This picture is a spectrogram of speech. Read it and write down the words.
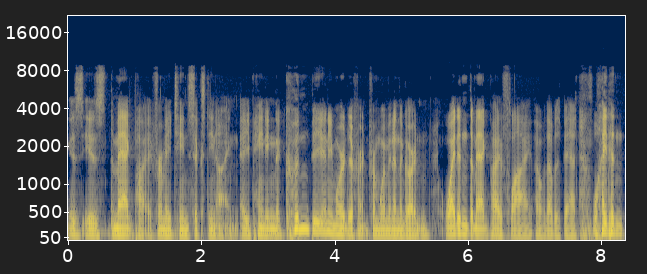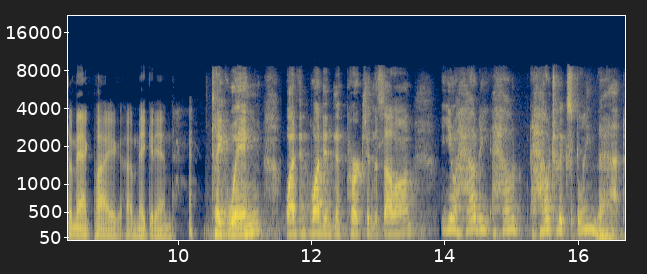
is is the Magpie from 1869, a painting that couldn't be any more different from Women in the Garden. Why didn't the magpie fly? Oh, that was bad. Why didn't the magpie uh, make it in? Take wing? Why did why didn't it perch in the salon? You know how do you, how how to explain that?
